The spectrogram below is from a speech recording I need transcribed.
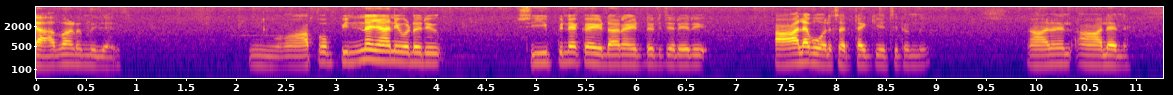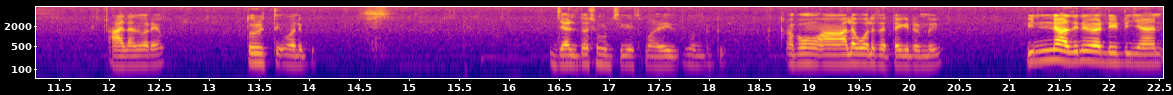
ലാഭമാണെന്ന് വിചാരിച്ചു. അപ്പോൾ പിന്നെ ഞാനിവിടെ ഒരു ഷീപ്പിനൊക്കെ ഇടാനായിട്ട് ഒരു ചെറിയൊരു ആല പോലെ സെറ്റാക്കി വെച്ചിട്ടുണ്ട്. ആല ആല തന്നെ. ആല എന്ന് പറയാം. തൊഴുത്ത് മാറിപ്പോയി. ജലദോഷം പിടിച്ച് കേസ് മഴ കൊണ്ടിട്ട് അപ്പോൾ ആല പോലെ സെറ്റാക്കിയിട്ടുണ്ട് പിന്നെ അതിന് വേണ്ടിയിട്ട് ഞാൻ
